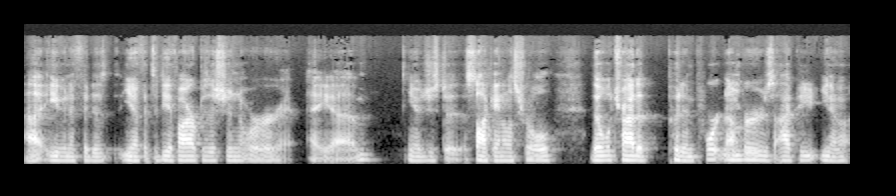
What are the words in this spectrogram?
uh, even if it is, you know, if it's a DFR position or a, um, you know, just a SOC analyst role, they will try to put in port numbers, IP, you know,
